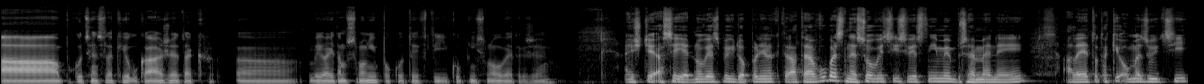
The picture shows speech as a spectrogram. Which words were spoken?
A pokud se něco taky ukáže, tak uh, bývají tam smluvní pokuty v té kupní smlouvě, takže... A ještě asi jednu věc bych doplnil, která teda vůbec nesouvisí s věcnými břemeny, ale je to taky omezující.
